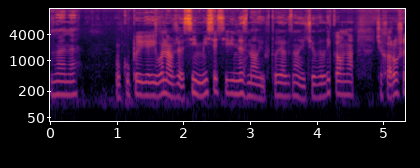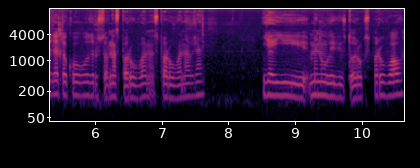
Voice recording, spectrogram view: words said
В мене. О, Купив я її, вона вже 7 місяців і не знаю, хто як знає, чи велика вона, чи хороша для такого возрасту. Вона спарована, спарована вже. Я її минулий вівторок спарував.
